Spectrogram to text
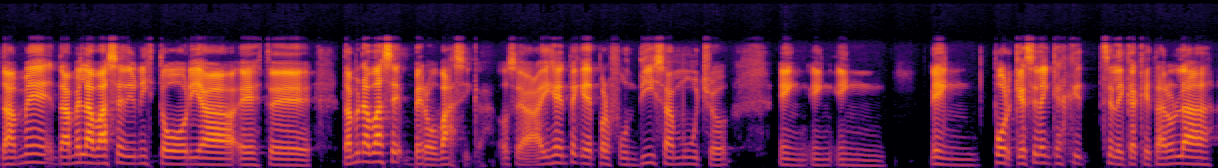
dame, dame la base de una historia, este, dame una base, pero básica. O sea, hay gente que profundiza mucho en, en, en, en por qué se le, encasque- se le encasquetaron la-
